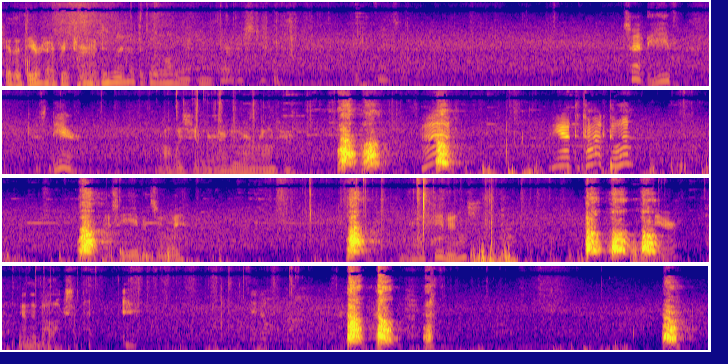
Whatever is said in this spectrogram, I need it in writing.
Okay, the deer have returned. We might have to go all the way out there What's that, Eve? That's deer. They're always here. They're everywhere around here. Ah, you have to talk to him. I see Eve and Zoe. They're all females. The deer and the dogs.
